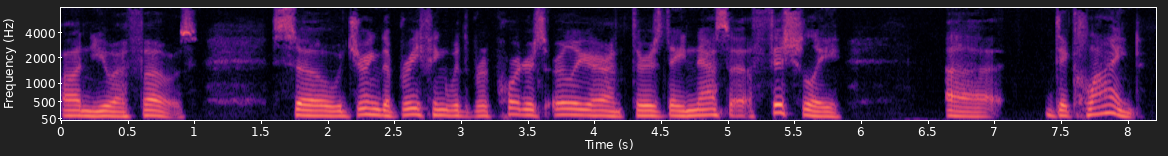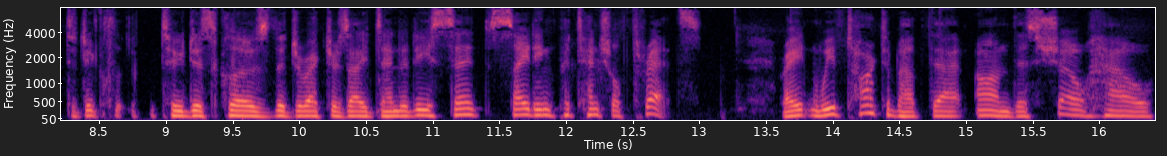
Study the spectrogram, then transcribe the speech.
on UFOs. So during the briefing with reporters earlier on Thursday, NASA officially uh, declined to, dec- to disclose the director's identity, citing potential threats right? And we've talked about that on this show, how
